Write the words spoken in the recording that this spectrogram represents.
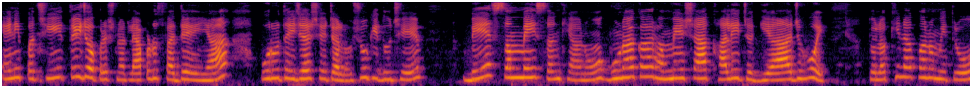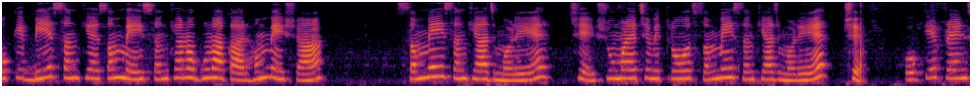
એની પછી ત્રીજો પ્રશ્ન, એટલે આપણું સ્વાધ્યાય અહીંયા પૂરું થઈ જશે. ચલો, શું કીધું છે? બે સમય સંખ્યાનો ગુણાકાર હંમેશા ખાલી જગ્યા જ હોય. તો લખી નાખવાનો મિત્રો કે બે સંખ્યા, સમય સંખ્યાનો ગુણાકાર હંમેશા સમય સંખ્યા જ મળે છે. શું મળે છે મિત્રો? સમય સંખ્યા જ મળે છે. Okay, friends.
